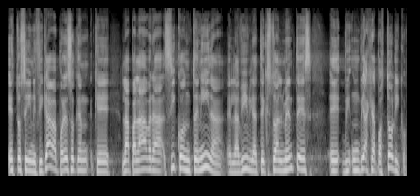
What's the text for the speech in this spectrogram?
esto significaba, por eso que, la palabra sí contenida en la Biblia textualmente es eh, un viaje apostólico,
